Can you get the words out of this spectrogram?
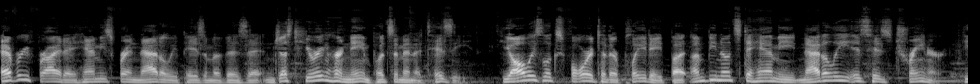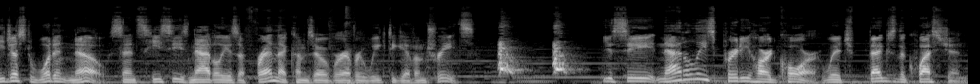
Every Friday, Hammy's friend Natalie pays him a visit, and just hearing her name puts him in a tizzy. He always looks forward to their playdate, but unbeknownst to Hammy, Natalie is his trainer. He just wouldn't know, since he sees Natalie as a friend that comes over every week to give him treats. You see, Natalie's pretty hardcore, which begs the question,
